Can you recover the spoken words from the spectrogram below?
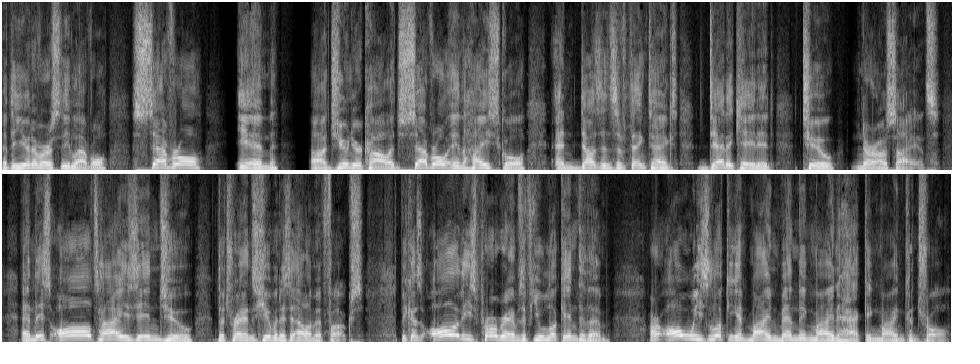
at the university level, several in uh, junior college, several in high school, and dozens of think tanks dedicated to neuroscience. And this all ties into the transhumanist element, folks. Because all of these programs, if you look into them, are always looking at mind bending, mind hacking, mind control.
